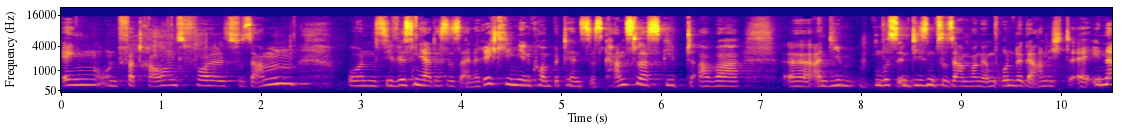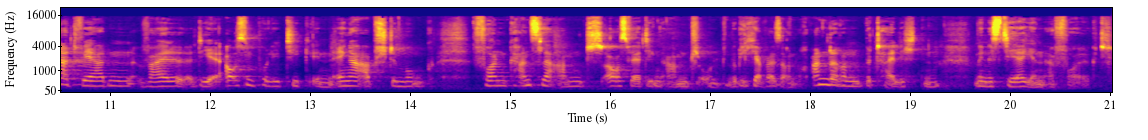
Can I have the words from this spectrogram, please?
eng und vertrauensvoll zusammen und Sie wissen ja, dass es eine Richtlinienkompetenz des Kanzlers gibt, aber äh, an die muss in diesem Zusammenhang im Grunde gar nicht erinnert werden, weil die Außenpolitik in enger Abstimmung von Kanzleramt, Auswärtigen Amt und möglicherweise auch noch anderen beteiligten Ministerien erfolgt.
